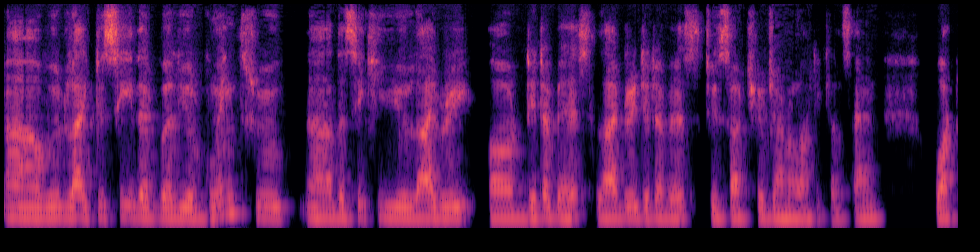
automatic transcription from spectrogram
uh, we would like to see that while you're going through uh, the CQU library or database, library database to search your journal articles. And what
